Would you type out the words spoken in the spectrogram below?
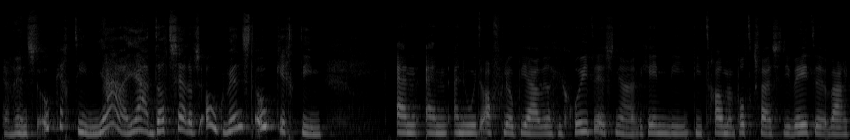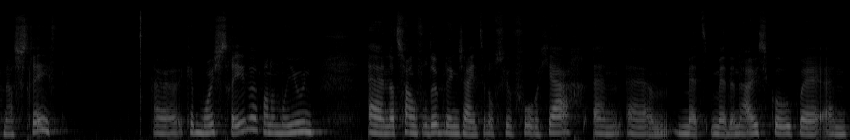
Ja, winst ook keer tien. Ja, ja, dat zelfs ook. Winst ook keer tien. En, en, en hoe het afgelopen jaar weer gegroeid is. Nou, degene die, die trouw mijn podcast die weten waar ik naar streef. Uh, ik heb mooi streven van een miljoen. En dat zou een verdubbeling zijn ten opzichte van vorig jaar. En um, met, met een huis kopen en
